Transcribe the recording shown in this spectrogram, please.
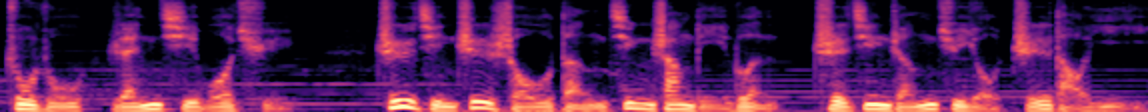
诸如“人弃我取”“知进知守”等经商理论，至今仍具有指导意义。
